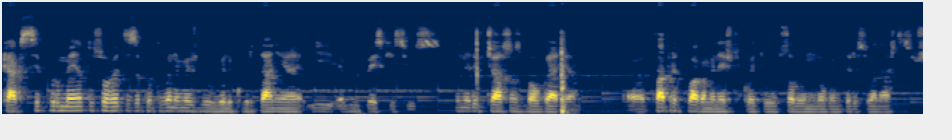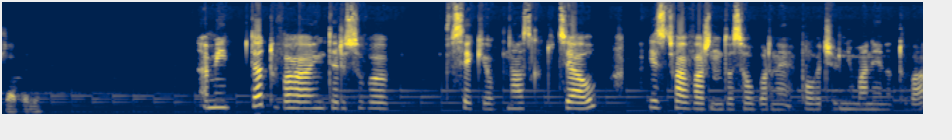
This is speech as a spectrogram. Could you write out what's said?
как се променят условията за пътуване между Великобритания и Европейския съюз? И нали в частност България? Това предполагаме нещо, което особено много интересува нашите слушатели. Ами, да, това интересува всеки от нас като цяло и затова е важно да се обърне повече внимание на това.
